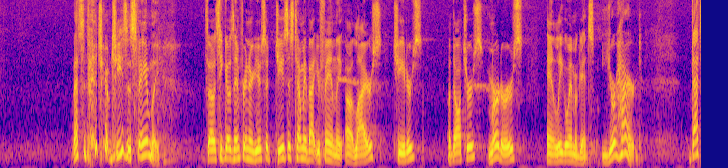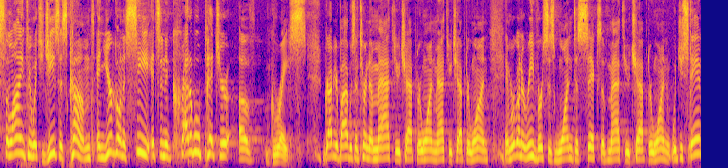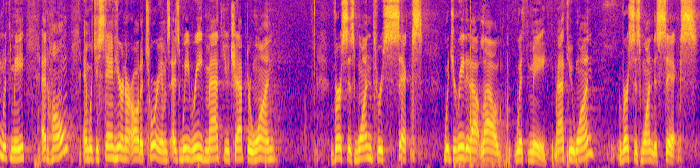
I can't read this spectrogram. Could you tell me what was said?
That's the picture of Jesus' family. So as he goes in for interview, so Jesus, tell me about your family. Uh, liars, cheaters, adulterers, murderers, and illegal immigrants. You're hired. That's the line through which Jesus comes, and you're going to see it's an incredible picture of grace. Grab your Bibles and turn to Matthew chapter 1, Matthew chapter 1, and we're going to read verses 1 to 6 of Matthew chapter 1. Would you stand with me at home and would you stand here in our auditoriums as we read Matthew chapter 1, verses 1 through 6? Would you read it out loud with me? Matthew 1, verses 1 to 6.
